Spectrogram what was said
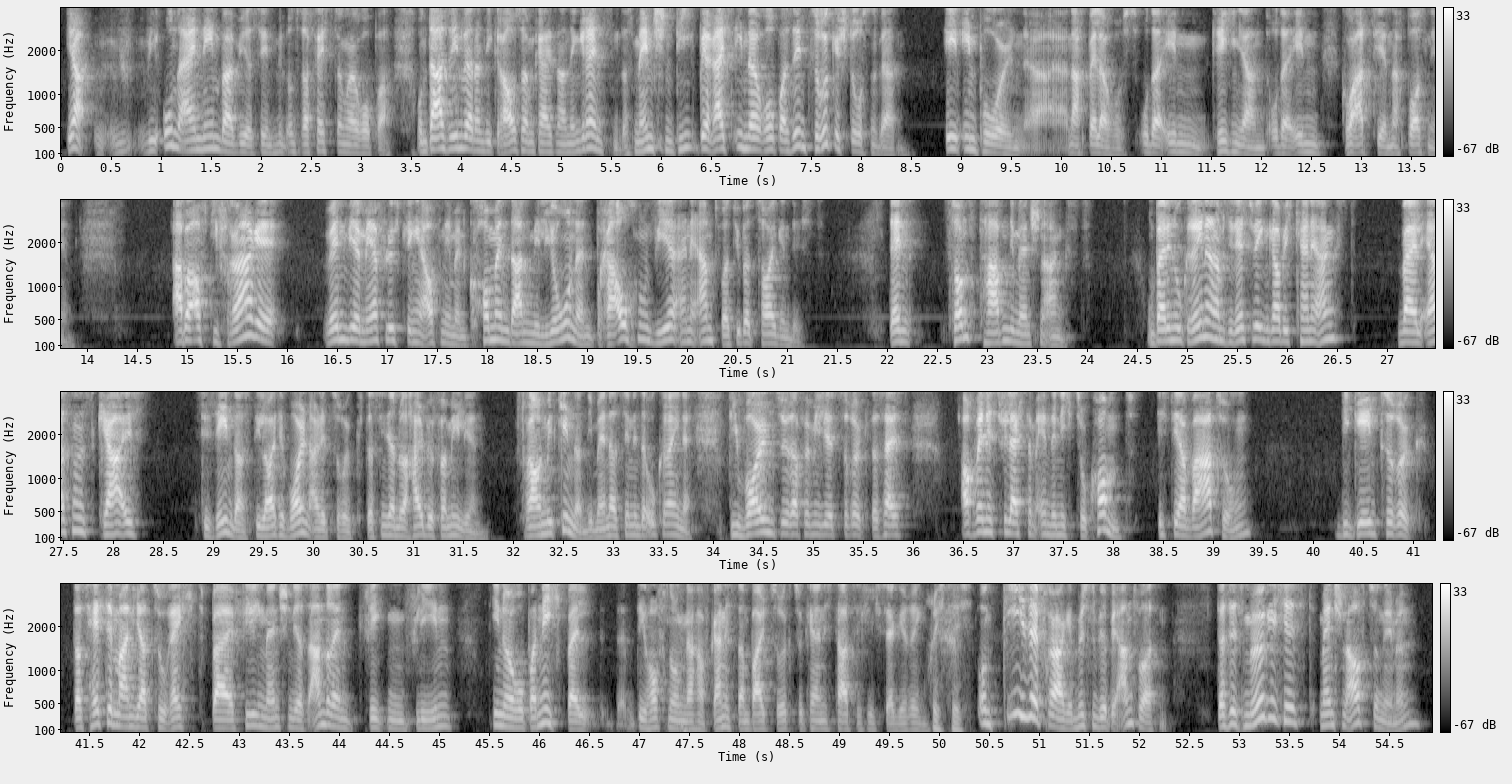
ja, wie uneinnehmbar wir sind mit unserer Festung Europa. Und da sehen wir dann die Grausamkeiten an den Grenzen, dass Menschen, die bereits in Europa sind, zurückgestoßen werden in, in Polen äh, nach Belarus oder in Griechenland oder in Kroatien nach Bosnien. Aber auf die Frage, wenn wir mehr Flüchtlinge aufnehmen, kommen dann Millionen, brauchen wir eine Antwort, die überzeugend ist. Denn sonst haben die Menschen Angst. Und bei den Ukrainern haben sie deswegen, glaube ich, keine Angst, weil erstens klar ist, sie sehen das, die Leute wollen alle zurück. Das sind ja nur halbe Familien. Frauen mit Kindern, die Männer sind in der Ukraine. Die wollen zu ihrer Familie zurück. Das heißt, auch wenn es vielleicht am Ende nicht so kommt, ist die Erwartung, die gehen zurück. Das hätte man ja zu Recht bei vielen Menschen, die aus anderen Kriegen fliehen, in Europa nicht, weil die Hoffnung, nach Afghanistan bald zurückzukehren, ist tatsächlich sehr gering. Richtig. Und diese Frage müssen wir beantworten. Dass es möglich ist, Menschen aufzunehmen,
